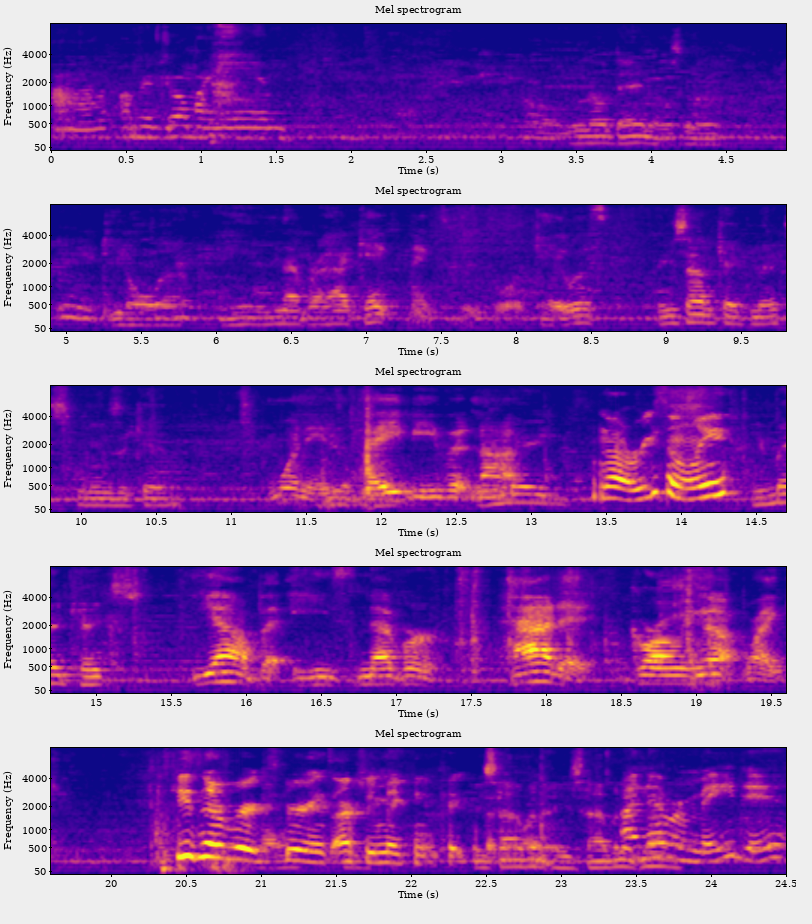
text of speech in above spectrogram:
Uh, I'm gonna draw my hand. Oh, you know Daniel's gonna eat all that. He never had cake mix before. Kayla's He's had a cake mix when he was a kid. when he was a baby, but not. made, Not recently. you made cakes. Yeah, but he's never had it growing up. Like, He's never experienced actually making a cake. He's having it. He's having it I now. never made it.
